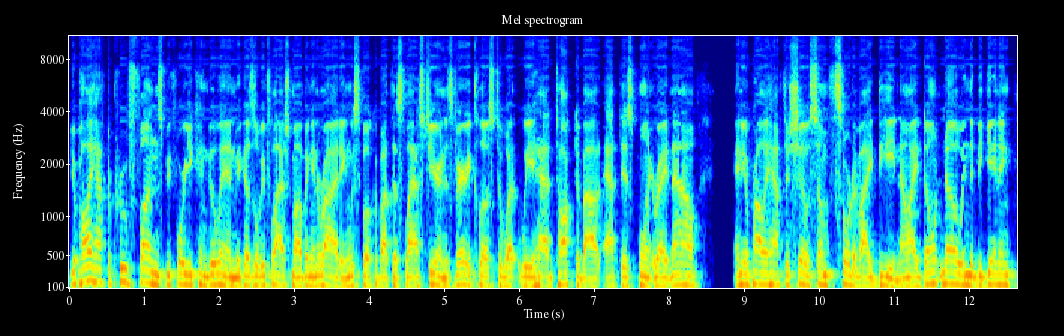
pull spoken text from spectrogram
you'll probably have to prove funds before you can go in because there'll be flash mobbing and rioting. We spoke about this last year and it's very close to what we had talked about at this point right now. And you'll probably have to show some sort of ID. Now, I don't know in the beginning,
